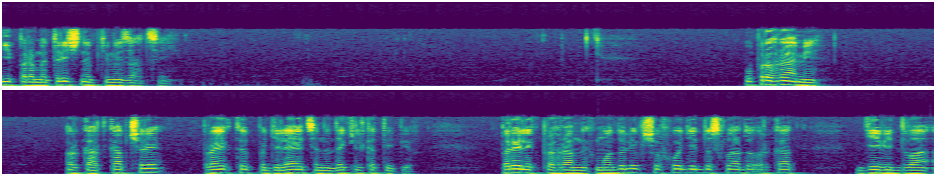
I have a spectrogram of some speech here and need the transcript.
і параметричної оптимізації. У програмі Arcade Capture проекти поділяються на декілька типів. Перелік програмних модулів, що входять до складу ORCAD 9.2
